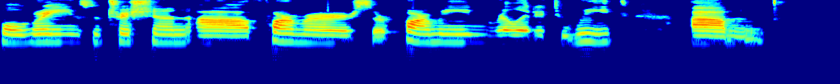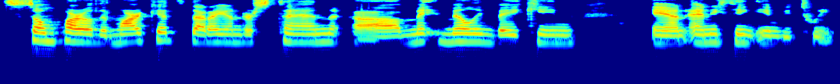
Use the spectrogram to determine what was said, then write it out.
whole grains, nutrition, uh, farmers or farming related to wheat, um, some part of the markets that I understand, uh, milling, baking, and anything in between.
